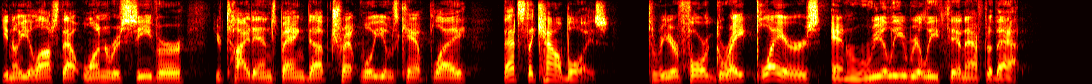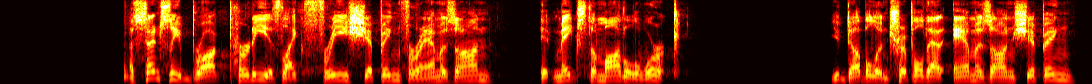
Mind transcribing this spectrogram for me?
You know, you lost that one receiver, your tight end's banged up, Trent Williams can't play. That's the Cowboys. Three or four great players and really, really thin after that. Essentially, Brock Purdy is like free shipping for Amazon it makes the model work. You double and triple that Amazon shipping,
